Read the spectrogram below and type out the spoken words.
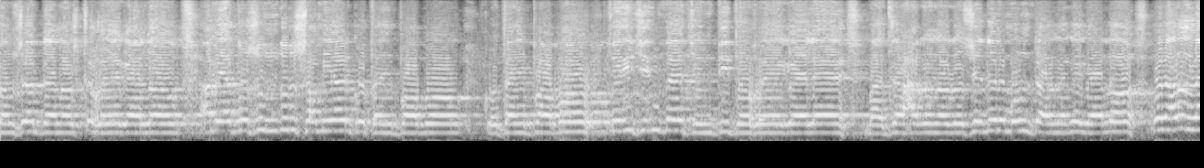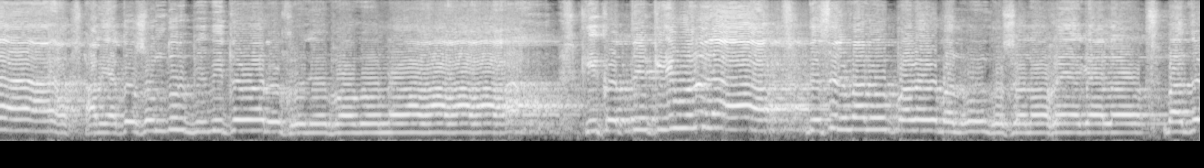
সংসারটা নষ্ট হয়ে গেল। আমি এত সুন্দর স্বামী আর কোথায় পাব? কোথায় পাবো? সেই চিন্তায় চিন্তিত হয়ে গেলে মাঝে হারুন রশিদের মনটা ভেঙে গেল। আল্লাহ, আমি এত সুন্দর বিবি তো আর খুঁজে পাবো না। কি করতে কি বললাম দেশের মানুষ, পাড়ার মানুষ ঘোষণা হয়ে গেল। মাঝে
